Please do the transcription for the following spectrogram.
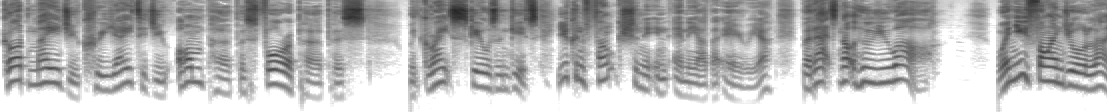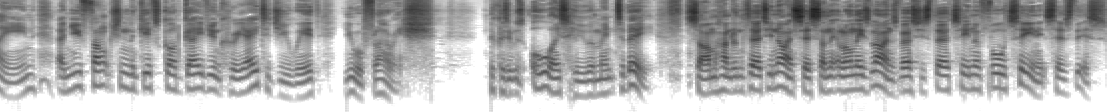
God made you, created you on purpose, for a purpose, with great skills and gifts. You can function in any other area, but that's not who you are. When you find your lane and you function the gifts God gave you and created you with, you will flourish because it was always who you were meant to be. Psalm 139 says something along these lines, verses 13 and 14. It says this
